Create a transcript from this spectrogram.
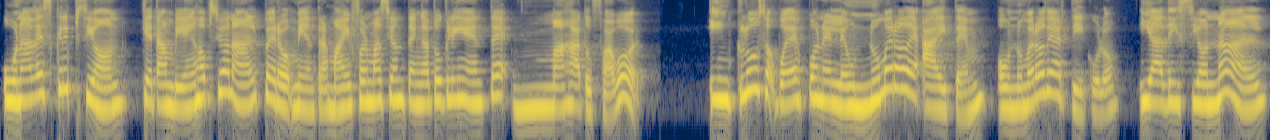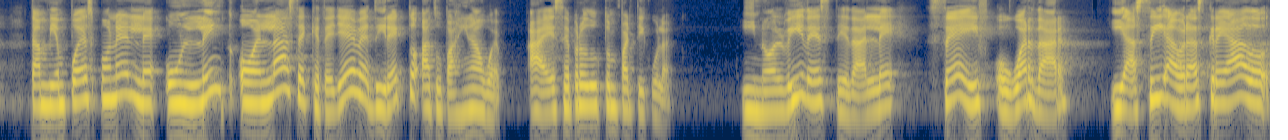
Una descripción, que también es opcional, pero mientras más información tenga tu cliente, más a tu favor. Incluso puedes ponerle un número de item o un número de artículo y adicional, también puedes ponerle un link o enlace que te lleve directo a tu página web a ese producto en particular. Y no olvides de darle save o guardar y así habrás creado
